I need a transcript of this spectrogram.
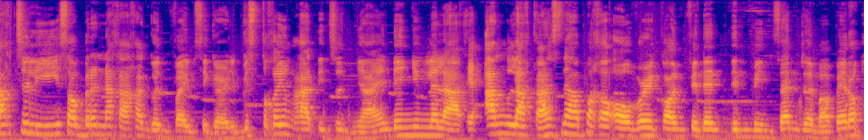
Actually, sobrang nakaka-good vibe si girl. Gusto ko yung attitude niya. And then yung lalaki, ang lakas, napaka-overconfident din minsan, ba Pero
